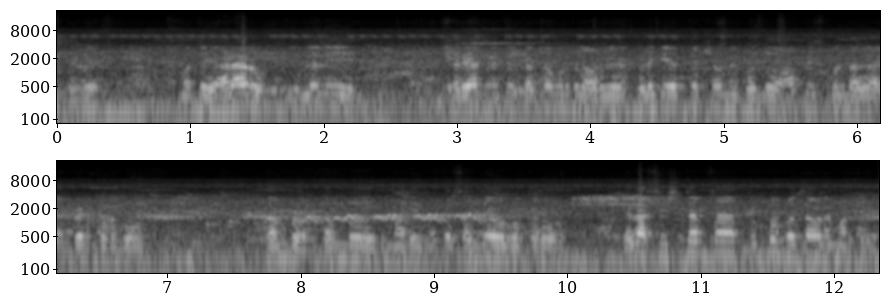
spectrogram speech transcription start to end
ಜೊತೆಗೆ ಮತ್ತು ಯಾರ್ಯಾರು ಎಲ್ಲೆಲ್ಲಿ ಸರಿಯಾದ ರೀತಿಯಲ್ಲಿ ಕೆಲಸ ಮಾಡ್ತಾರೆ ಅವ್ರಿಗೆ ಬೆಳಿಗ್ಗೆ ಎದ್ದ ತಕ್ಷಣ ಬಂದು ಆಫೀಸ್ ಬಂದಾಗ ಅಪ್ಡೇಟ್ ಕೊಡೋದು, ತಂಬು ತಂಬು ಇದು ಮಾಡಿ ಮತ್ತು ಸಂಜೆ ಹೋಗ್ಬೇಕಾದ್ರು ಎಲ್ಲ ಸಹ ತುಂಬ ಬದಲಾವಣೆ ಮಾಡ್ತಾರೆ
